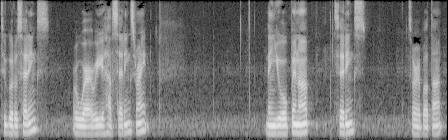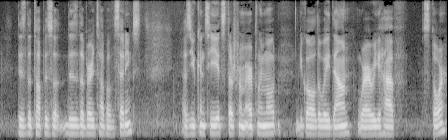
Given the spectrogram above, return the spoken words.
to go to settings or wherever you have settings, right? Then you open up settings. Sorry about that. This is the top is uh, this is the very top of settings as you can see it starts from airplane mode. You go all the way down wherever you have store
